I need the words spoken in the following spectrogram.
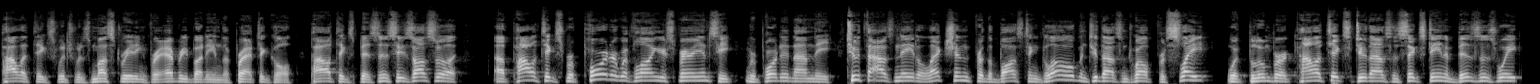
politics, which was must reading for everybody in the practical politics business. He's also a, a politics reporter with long experience. He reported on the 2008 election for the Boston Globe and 2012 for Slate with Bloomberg Politics 2016 and Business Week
